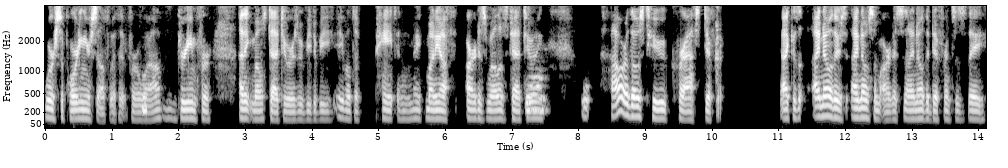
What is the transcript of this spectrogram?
were supporting yourself with it for a mm. while. The dream for I think most tattooers would be to be able to paint and make money off art as well as tattooing. How are those two crafts different? Because I know there's I know some artists and I know the differences they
